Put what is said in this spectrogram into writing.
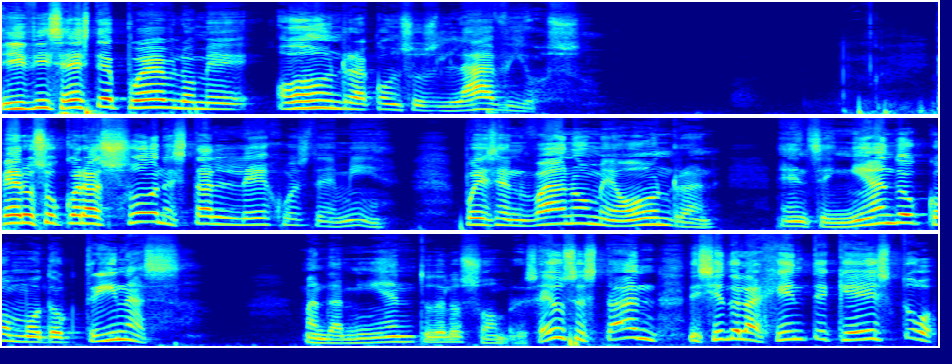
Y dice, este pueblo me honra con sus labios, pero su corazón está lejos de mí, pues en vano me honran, enseñando como doctrinas mandamiento de los hombres. Ellos están diciendo a la gente que esto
